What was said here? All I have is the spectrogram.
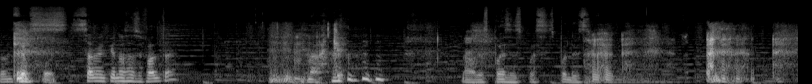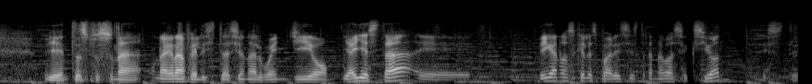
Entonces, ¿saben qué nos hace falta? No, después, después, después les Bien, entonces pues una, una, gran felicitación al buen Gio. Y ahí está. Eh, díganos qué les parece esta nueva sección. Este,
